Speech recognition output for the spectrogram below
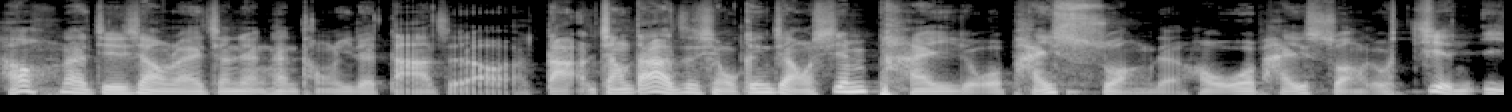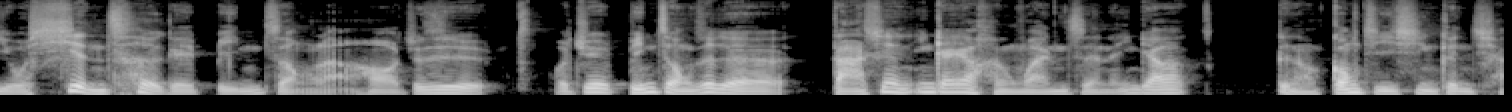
好，那接下来我们来讲讲看统一的打者啊。打讲打者之前，我跟你讲，我先排一个，我排爽的哈，我排爽的，我建议我献策给丙总了哈，就是我觉得丙总这个打线应该要很完整的，应该要更攻击性更强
